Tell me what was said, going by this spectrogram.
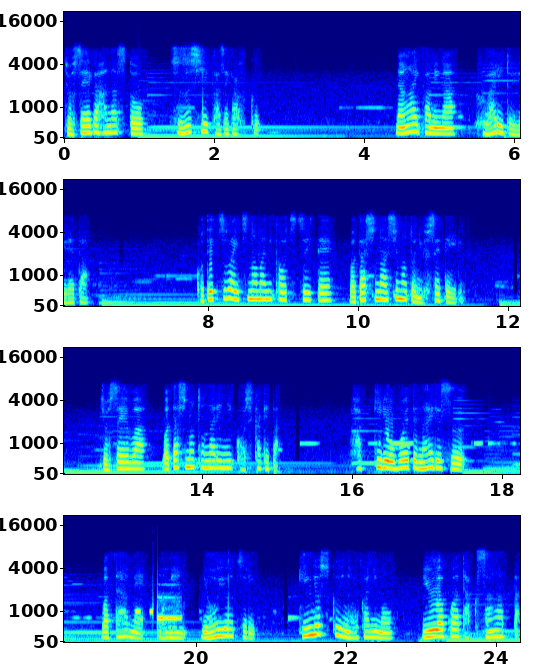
女性が話すと涼しい風が吹く。長い髪がふわりと揺れた。虎鉄はいつの間にか落ち着いて私の足元に伏せている。女性は私の隣に腰掛けた。はっきり覚えてないです。綿あめ、お面、ヨーヨー釣り、金魚すくいの他にも誘惑はたくさんあった。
